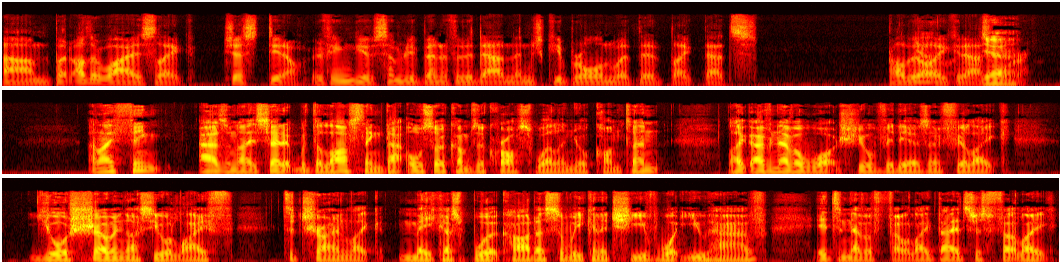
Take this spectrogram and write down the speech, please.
Um, but otherwise, like just you know, if you can give somebody benefit of the doubt and then just keep rolling with it, like that's probably all you could ask Yeah. for. And I think, as I said it with the last thing, that also comes across well in your content. Like, I've never watched your videos and feel like you're showing us your life to try and like make us work harder so we can achieve what you have. It's never felt like that. It's just felt like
